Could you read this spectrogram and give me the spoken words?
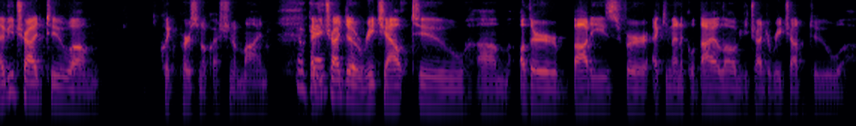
Have you tried to um quick personal question of mine. Okay. Have you tried to reach out to um, other bodies for ecumenical dialogue? Have you tried to reach out to uh,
